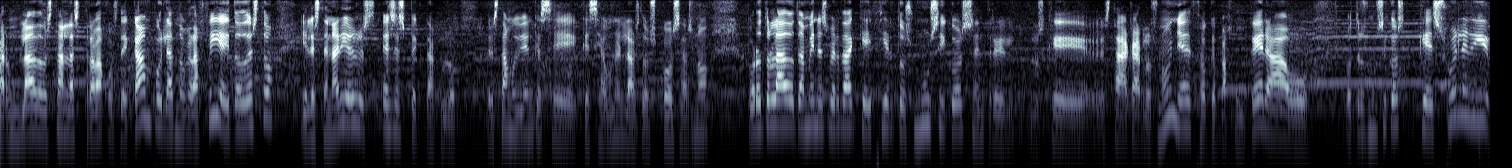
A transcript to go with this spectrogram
para un lado están los trabajos de campo y la etnografía y todo esto, y el escenario es, es espectáculo. Pero está muy bien que se, que se unen las dos cosas. ¿no? Por otro lado, también es verdad que hay ciertos músicos, entre los que está Carlos Núñez o Kepa Junquera o otros músicos, que suelen ir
